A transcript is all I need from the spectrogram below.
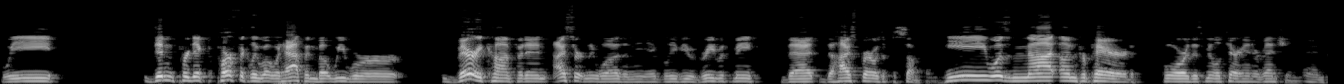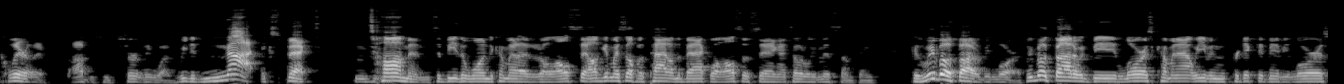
we didn't predict perfectly what would happen, but we were very confident. I certainly was, and I believe you agreed with me that the High Sparrow was up to something. He was not unprepared for this military intervention, and clearly, obviously, certainly was. We did not expect Mm-hmm. Tommen to be the one to come out of it all. I'll say I'll give myself a pat on the back while also saying I totally missed something because we both thought it would be Loras. We both thought it would be Loras coming out. We even predicted maybe Loras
